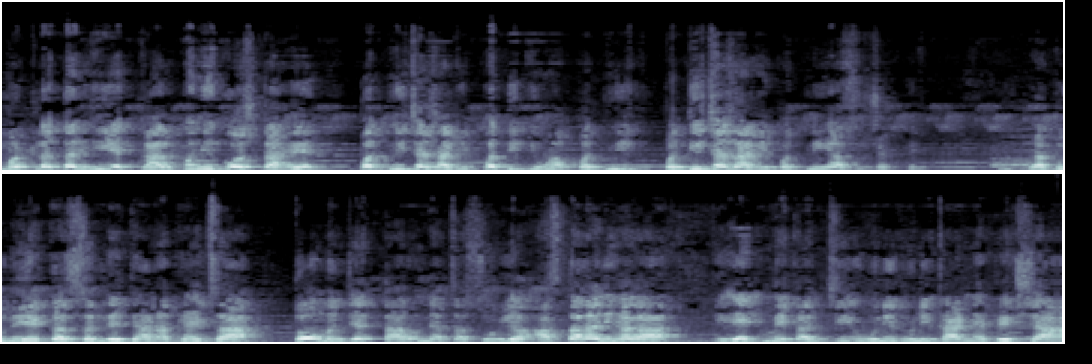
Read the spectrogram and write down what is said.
म्हटलं तर ही एक काल्पनिक गोष्ट आहे. पत्नीच्या जागी पती किंवा पत्नी पतीच्या जागी पत्नी असू शकते. यातून एकच संदेश ध्यानात घ्यायचा. तो म्हणजे तारुण्याचा सूर्य अस्ताला निघाला की एकमेकांची उनी धुनी काढण्यापेक्षा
